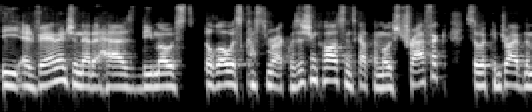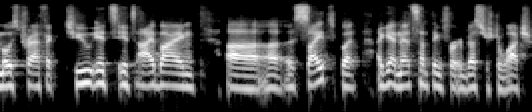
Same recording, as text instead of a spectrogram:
the advantage in that it has the most, the lowest customer acquisition cost, and it's got the most traffic, so it can drive the most traffic to its its iBuying uh, uh, sites. But again, that's something for investors to watch.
